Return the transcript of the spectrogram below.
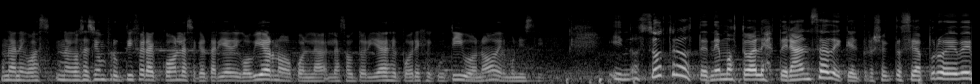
una negociación fructífera con la Secretaría de Gobierno o con las autoridades del Poder Ejecutivo ¿no? del municipio? Y nosotros tenemos toda la esperanza de que el proyecto se apruebe,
